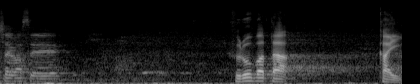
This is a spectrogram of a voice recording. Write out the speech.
しゃいませ。風呂端会議。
